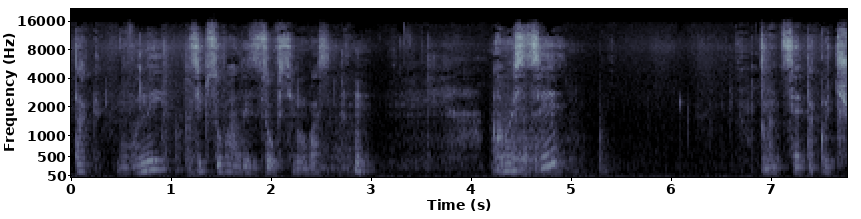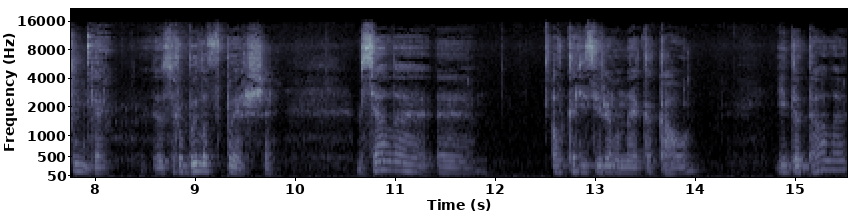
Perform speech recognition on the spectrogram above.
Так, вони зіпсувались зовсім у вас. А ось це, це таке чудо зробила вперше. Взяла е, алкалізоване какао і додала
